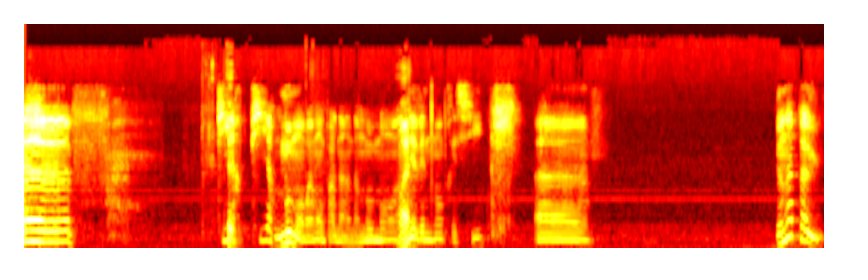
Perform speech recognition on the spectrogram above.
Euh, Pire, pire moment, vraiment, on parle d'un moment, un Ouais. événement précis. Euh, Il n'y en a pas eu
